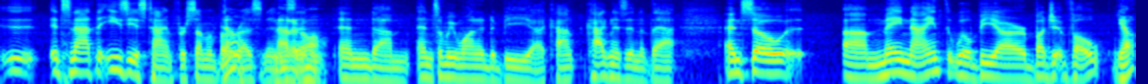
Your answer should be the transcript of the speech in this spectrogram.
uh, it's not the easiest time for some of our No, residents. not at and, all. And, um, and so we wanted to be uh, con- cognizant of that. And so um, May 9th will be our budget vote. Yep.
